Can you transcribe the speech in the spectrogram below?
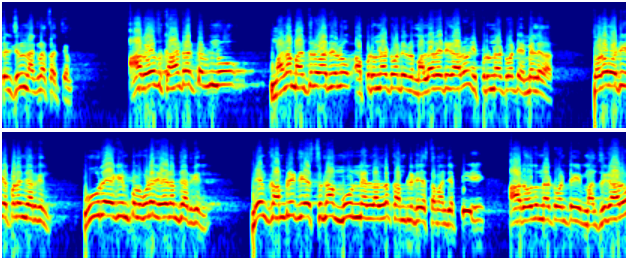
తెలిసిన నగ్న సత్యం. ఆ రోజు కాంట్రాక్టర్ను మన మంత్రివర్యులు అప్పుడున్నటువంటి మల్లారెడ్డి గారు ఇప్పుడున్నటువంటి ఎమ్మెల్యే గారు తొడగొట్టి చెప్పడం జరిగింది. ఊరేగింపులు కూడా చేయడం జరిగింది. మేము కంప్లీట్ చేస్తున్నాం మూడు నెలల్లో కంప్లీట్ చేస్తామని చెప్పి ఆ రోజు ఉన్నటువంటి మంత్రి గారు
